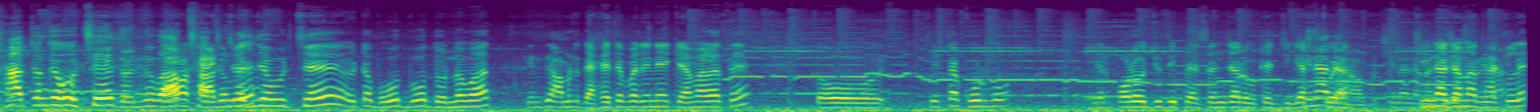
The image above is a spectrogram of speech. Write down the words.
সাতজন যে উঠছে ধন্যবাদ সাতজন যে উঠছে ওইটা বহুত বহুত ধন্যবাদ কিন্তু আমরা দেখাইতে পারিনি ক্যামেরাতে। তো চেষ্টা করব এরপরেও যদি প্যাসেঞ্জার উঠে জিজ্ঞেস করে। জানা, চিনা জানা থাকলে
